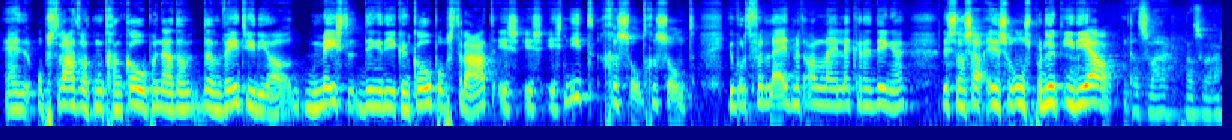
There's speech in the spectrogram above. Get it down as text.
en op straat wat moet gaan kopen, nou dan, dan weten jullie al. De meeste dingen die je kunt kopen op straat is, is, is niet gezond gezond. Je wordt verleid met allerlei lekkere dingen. Dus dan zou, is ons product ideaal. Dat is waar, dat is waar.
